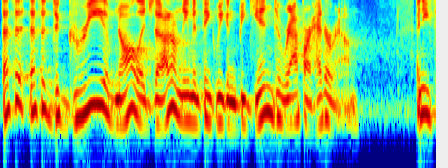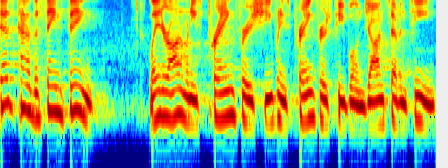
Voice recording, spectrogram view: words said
That's a, that's a degree of knowledge that I don't even think we can begin to wrap our head around. And he says kind of the same thing later on when he's praying for his sheep, when he's praying for his people in John 17.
